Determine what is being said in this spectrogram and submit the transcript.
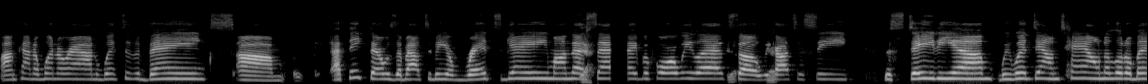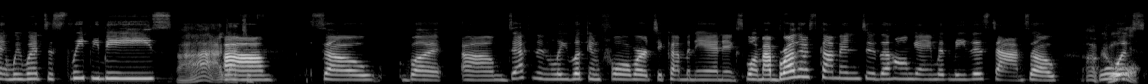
um kind of went around, went to the banks, um I think there was about to be a Reds game on that Yeah. Saturday before we left. Yeah, So we yeah. got to see the stadium. We went downtown a little bit and we went to Sleepy Bees. Ah, I got Um, so but um definitely looking forward to coming in and exploring. My brother's coming to the home game with me this time. So Oh, we'll ex-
